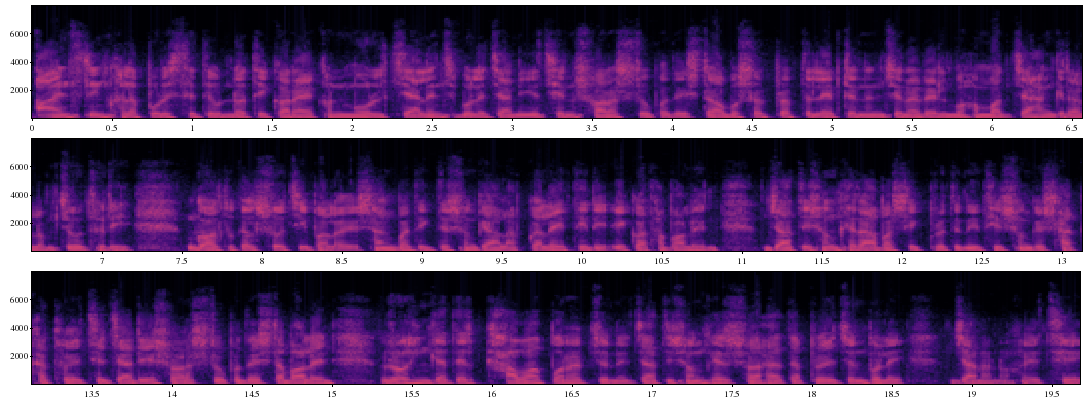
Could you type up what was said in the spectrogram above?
আইন শৃঙ্খলা পরিস্থিতি উন্নতি করা এখন মূল চ্যালেঞ্জ বলে জানিয়েছেন স্বরাষ্ট্র উপদেষ্টা। অবসরপ্রাপ্ত লেফটেন্যান্ট জেনারেল মোহাম্মদ জাহাঙ্গীর আলম চৌধুরী। গতকাল সচিবালয়ে সাংবাদিকদের সঙ্গে আলাপকালে তিনি একথা বলেন। জাতিসংঘের আবাসিক প্রতিনিধির সঙ্গে সাক্ষাৎ হয়েছে জানিয়ে স্বরাষ্ট্র উপদেষ্টা বলেন, রোহিঙ্গাদের খাওয়া পড়ার জন্য জাতিসংঘের সহায়তা প্রয়োজন বলে জানানো হয়েছে।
